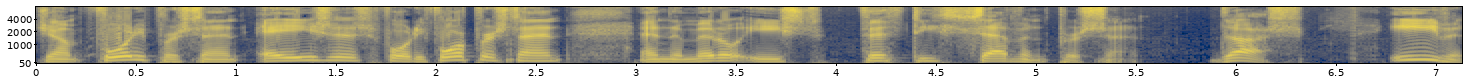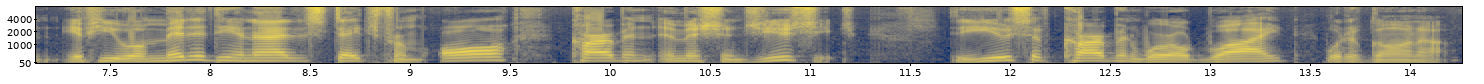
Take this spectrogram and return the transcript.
jumped 40%, Asia's 44%, and the Middle East 57%. Thus, even if you omitted the United States from all carbon emissions usage, the use of carbon worldwide would have gone up.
